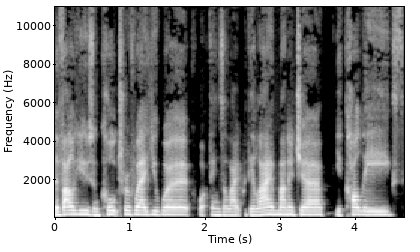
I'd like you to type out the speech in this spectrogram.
the values and culture of where you work, what things are like with your line manager, your colleagues,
